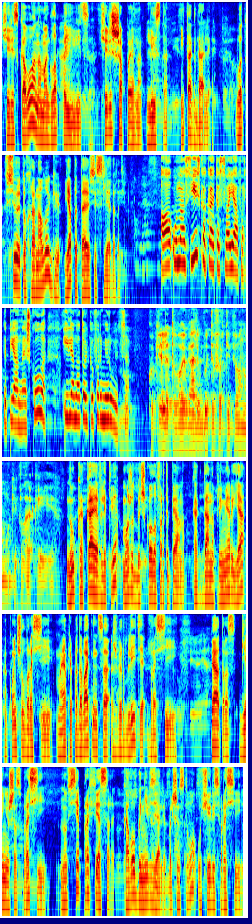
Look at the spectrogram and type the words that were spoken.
Через кого она могла появиться? Через Шопена, Листа и так далее. Вот всю эту хронологию я пытаюсь исследовать. А у нас есть какая-то своя фортепианная школа или она только формируется? Ну, какая в Литве может быть школа фортепиано? Когда, например, я окончил в России, моя преподавательница Жверблите в России, Пятрос Гениушес в России. Ну, все профессоры, кого бы ни взяли, большинство учились в России.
